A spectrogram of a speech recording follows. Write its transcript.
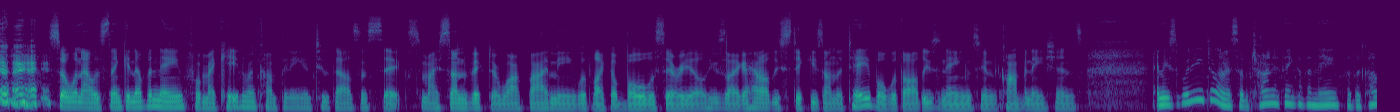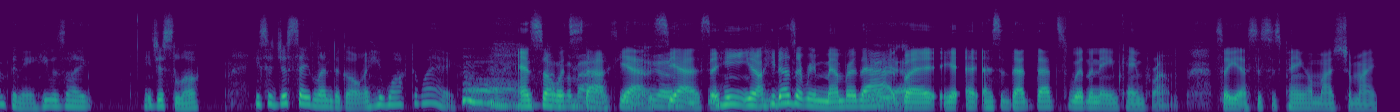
so when I was thinking of a name for my catering company in 2006, my son Victor walked by me with like a bowl of cereal. He's like, I had all these stickies on the table with all these names and combinations. And he said, What are you doing? I said, I'm trying to think of a name for the company. He was like, he just looked. He said, just say Lindigo. And he walked away. Oh, and so it stuck. Yes, yeah. yes. And he, you know, he doesn't remember that, yeah. but it, I- uh, I said that that's where the name came from. So yes, this is paying homage to my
